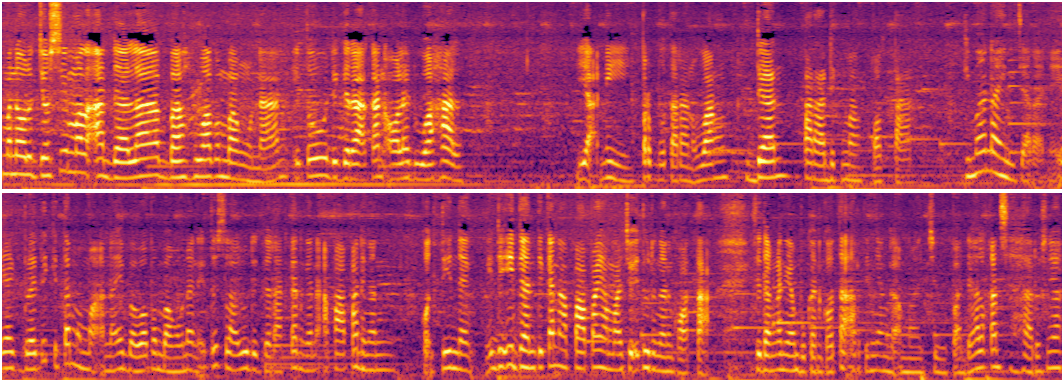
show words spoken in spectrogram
menurut Josimel adalah bahwa pembangunan itu digerakkan oleh dua hal, yakni perputaran uang dan paradigma kota. Gimana ini caranya? Ya berarti kita memaknai bahwa pembangunan itu selalu digerakkan dengan apa-apa dengan diidentikan apa-apa yang maju itu dengan kota. Sedangkan yang bukan kota artinya nggak maju. Padahal kan seharusnya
